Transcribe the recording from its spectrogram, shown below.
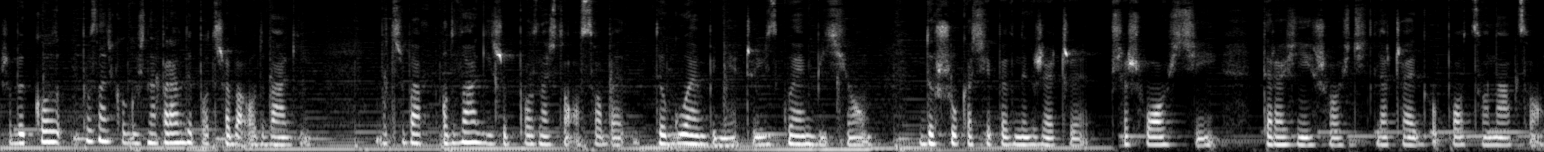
żeby ko poznać kogoś naprawdę potrzeba odwagi. Bo trzeba odwagi, żeby poznać tą osobę dogłębnie, czyli zgłębić ją, doszukać się pewnych rzeczy, przeszłości, teraźniejszości, dlaczego, po co, na co,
